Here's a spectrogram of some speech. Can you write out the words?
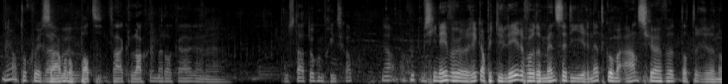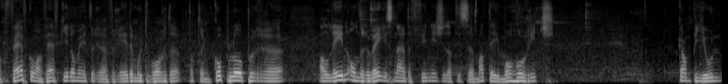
Ja, toch weer Daar samen we op pad. Vaak lachen met elkaar en eh ontstaat toch een vriendschap. Ja, Maar Goed, misschien even recapituleren voor de mensen die hier net komen aanschuiven dat er eh, nog 5,5 kilometer eh, verreden moet worden. Dat een koploper eh, alleen onderweg is naar de finish. Dat is eh, Matej Mohoric, kampioen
